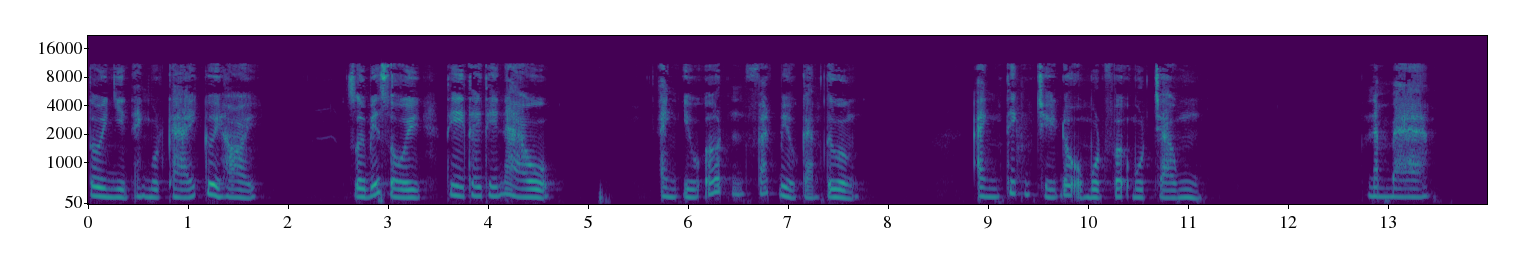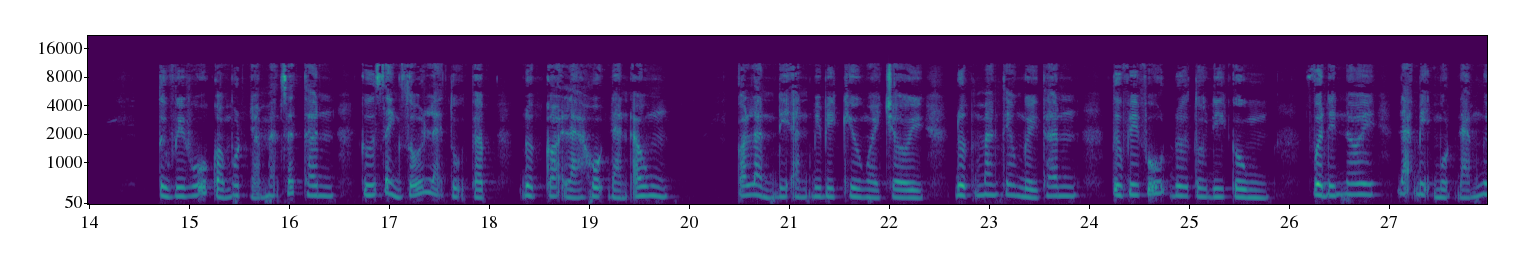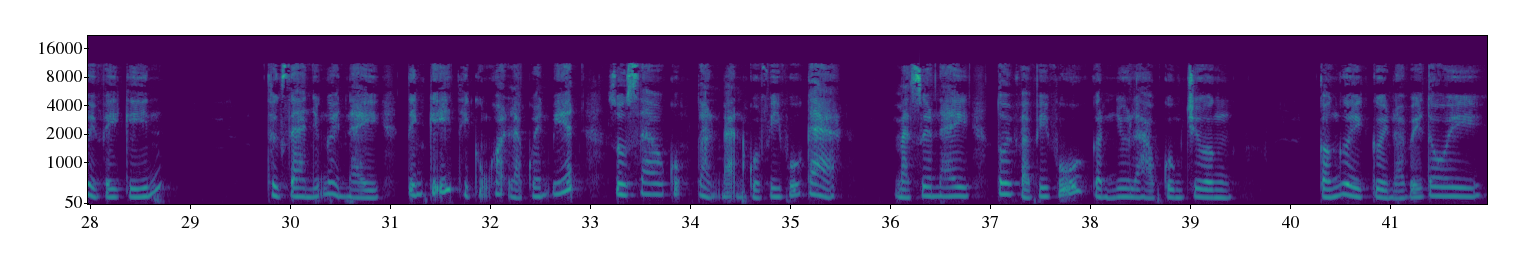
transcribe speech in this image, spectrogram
Tôi nhìn anh một cái, cười hỏi. Rồi biết rồi, thì thấy thế nào? Anh yếu ớt, phát biểu cảm tưởng. Anh thích chế độ một vợ một chồng. Năm ba. Từ vi vũ có một nhóm bạn rất thân Cứ rảnh rỗi lại tụ tập Được gọi là hội đàn ông. Có lần đi ăn BBQ ngoài trời Được mang theo người thân Từ vi vũ đưa tôi đi cùng. Vừa đến nơi đã bị một đám người vây kín. Thực ra những người này tính kỹ thì cũng gọi là quen biết Dù sao cũng toàn bạn của Vi Vũ cả. Mà xưa nay tôi và Vi Vũ gần như là học cùng trường Có người cười nói với tôi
